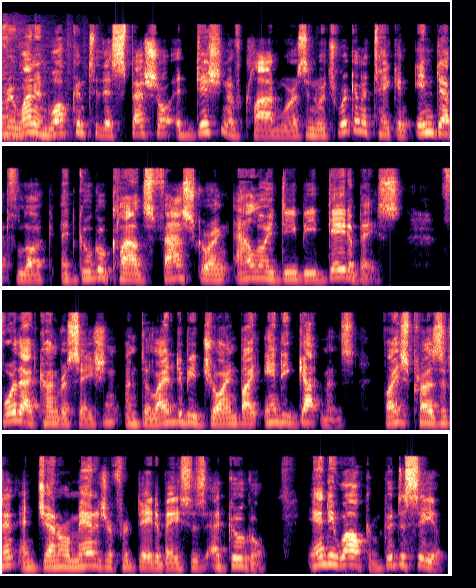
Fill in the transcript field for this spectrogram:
everyone, and welcome to this special edition of Cloud Wars, in which we're going to take an in depth look at Google Cloud's fast growing AlloyDB database. For that conversation, I'm delighted to be joined by Andi Gutmans, Vice President and General Manager for Databases at Google. Andi, welcome. Good to see you.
